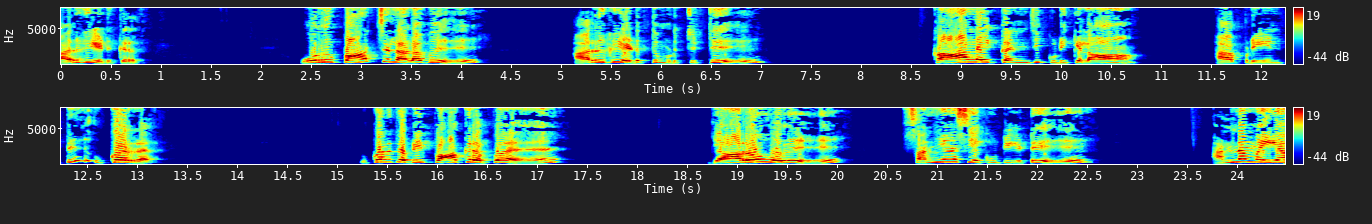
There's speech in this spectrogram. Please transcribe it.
அருகு எடுக்கிறது. ஒரு பாய்ச்சல் அளவு அருகு எடுத்து முடிச்சிட்டு காலை கஞ்சி குடிக்கலாம் அப்படின்ட்டு உட்கார்ற உட்கார்ந்துட்டு அப்படியே பாக்குறப்ப யாரோ ஒரு சன்னியாசிய கூட்டிக்கிட்டு அன்னமையா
